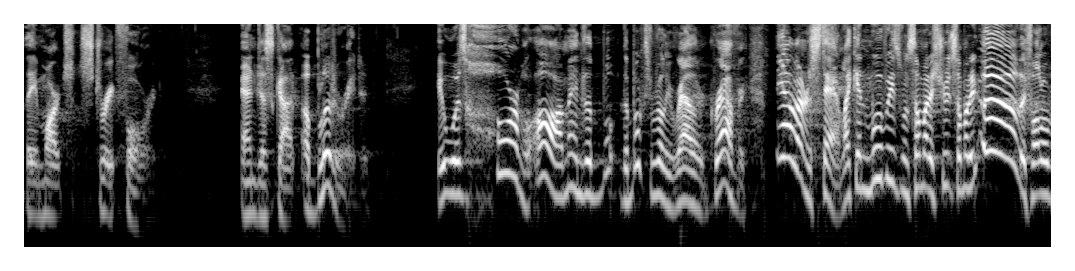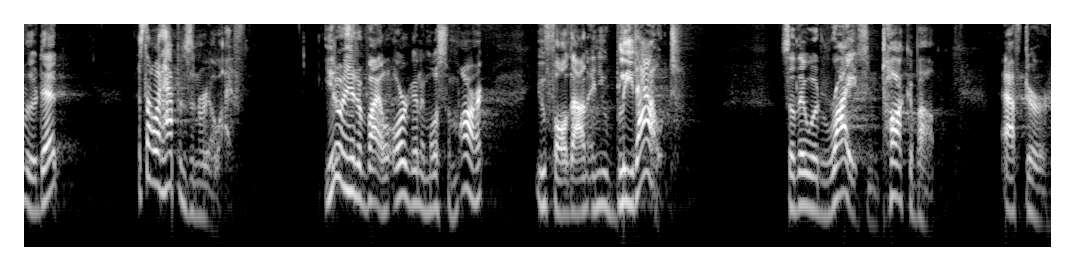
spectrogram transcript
they marched straight forward and just got obliterated. It was horrible. Oh, I mean, the, book, the book's really rather graphic. Yeah, I understand, like in movies, when somebody shoots somebody, oh, they fall over, they're dead. That's not what happens in real life. You don't hit a vital organ, and most of them aren't. You fall down and you bleed out. So they would write and talk about after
